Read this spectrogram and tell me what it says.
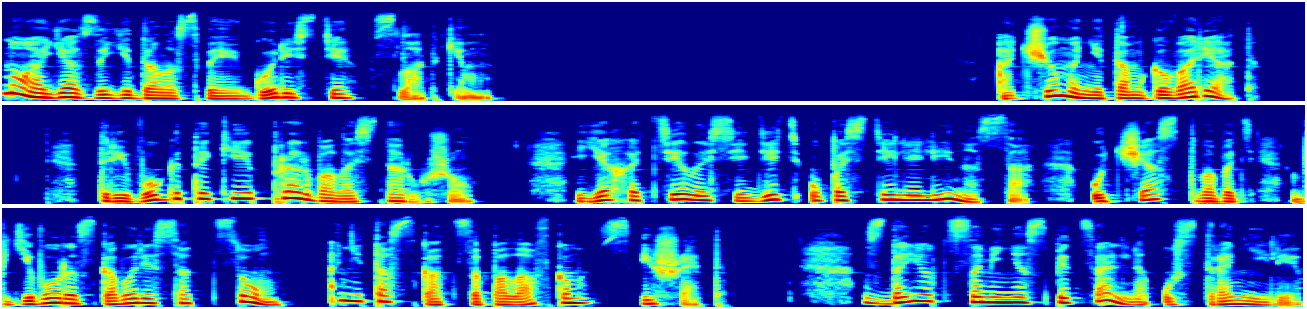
Ну а я заедала свои горести сладким. О чем они там говорят? Тревога таки прорвалась наружу. Я хотела сидеть у постели Линоса, участвовать в его разговоре с отцом, а не таскаться по лавкам с Ишет. Сдается, меня специально устранили.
